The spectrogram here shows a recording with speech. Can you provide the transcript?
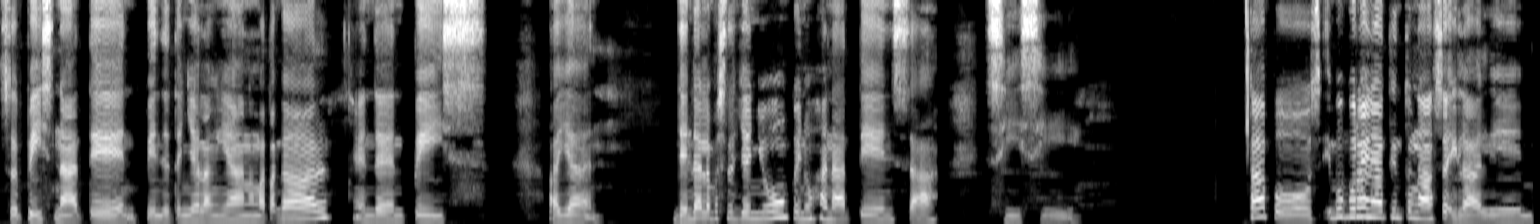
So, paste natin. Pindutin nyo lang yan ng matagal. And then, paste. Ayan. Then, lalabas na dyan yung kinuha natin sa CC. Tapos, ibubura natin itong nasa ilalim.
